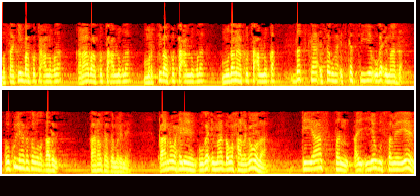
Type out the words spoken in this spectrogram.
masaakiin baa ku tacalluqda qaraabaa ku tacalluqda martibaa ku tacalluqda mudanaa ku tacalluqa dadka isagu ha iska siiye uga imaada oo kulli ha ka soo wada qaadina qaar halkaasa marinaya qaarna waxay leeyihiin uga imaada waxaa laga wadaa qiyaastan ay iyagu sameeyeen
